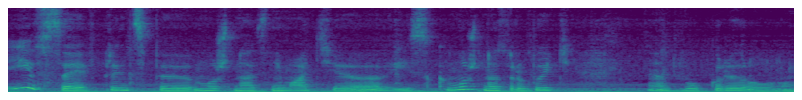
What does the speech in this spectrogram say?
І все, в принципі, можна знімати е, віск. Можна зробити е, двокольорову.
